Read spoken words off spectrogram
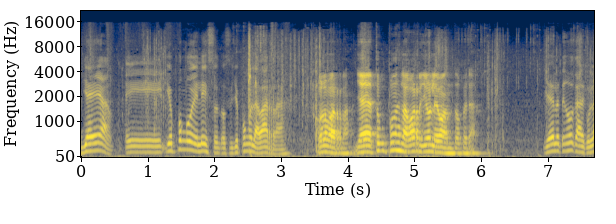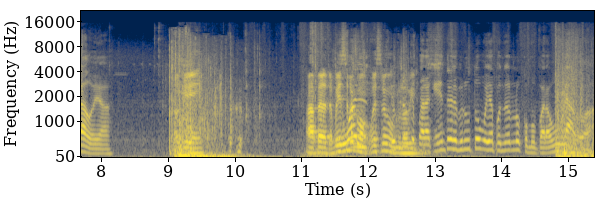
Ya, ya. Eh, yo pongo el eso, entonces. Yo pongo la barra. Con la barra. Ya, ya, tú pones la barra, yo lo levanto, espera. Ya lo tengo calculado, ya. Ok. Ah, espérate, voy a hacerlo Igual, con, voy a hacerlo yo con creo que para que entre el bruto voy a ponerlo como para un lado, ¿ah?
